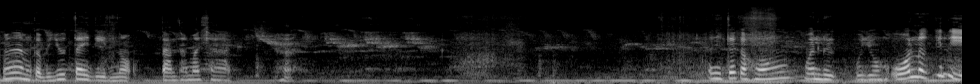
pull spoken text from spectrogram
มันนำกับไปอยู่ใต้ดินเนาะตามธรรมชาติค่ะ อันนี้เจ้ากับห้องว่าลึกปุยโอ้ลึกอีหลี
